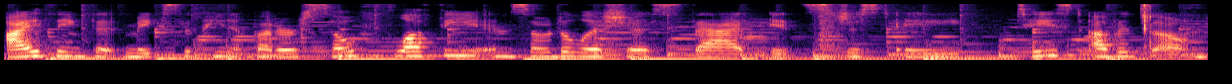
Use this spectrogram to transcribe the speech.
I think that makes the peanut butter so fluffy and so delicious that it's just a taste of its own.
